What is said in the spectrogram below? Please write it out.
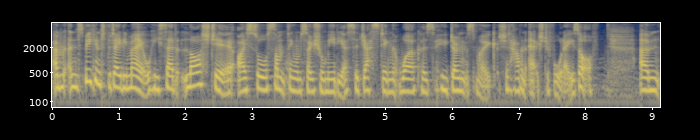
Um, and speaking to the Daily Mail, he said last year I saw something on social media suggesting that workers who don't smoke should have an extra four days off. Um,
